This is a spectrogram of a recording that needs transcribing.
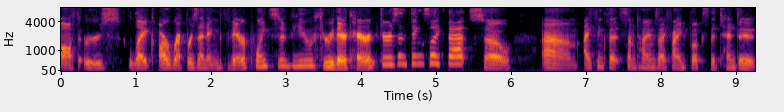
authors like are representing their points of view through their characters and things like that. So um i think that sometimes i find books that tend to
